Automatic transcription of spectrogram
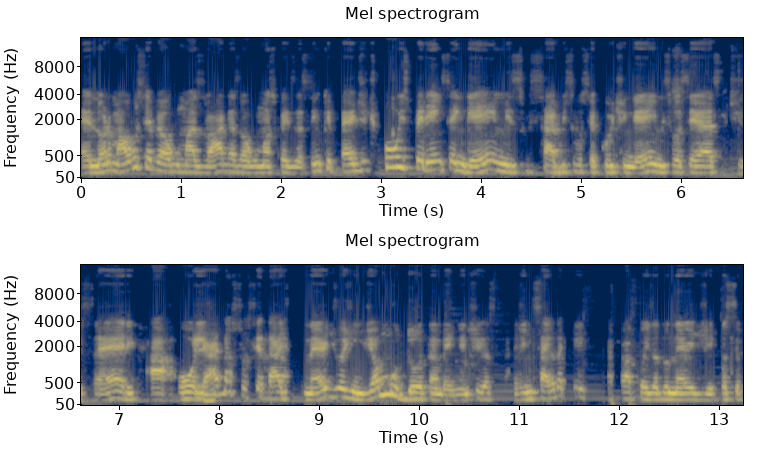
É normal você ver algumas vagas, algumas coisas assim, que pede, tipo, experiência em games, sabe se você curte em games, se você assiste série. A- o olhar da sociedade nerd hoje em dia mudou também. A gente saiu daquele, daquela coisa do nerd, você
